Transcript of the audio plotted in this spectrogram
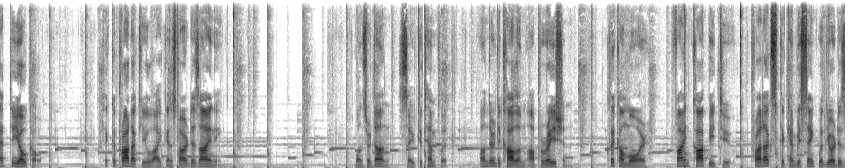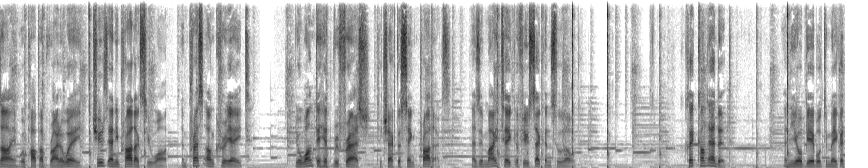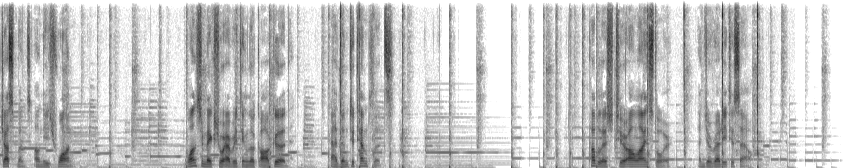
Head to Yoycol. Pick a product you like and start designing. Once you're done, save to template. Under the column Operation, click on More. Find Copy to. Products that can be synced with your design will pop up right away. Choose any products you want and press on Create. You'll want to hit Refresh to check the synced products, as it might take a few seconds to load. Click on Edit, and you'll be able to make adjustments on each one. Once you make sure everything look all good, add them to templates. Publish to your online store, and you're ready to sell.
